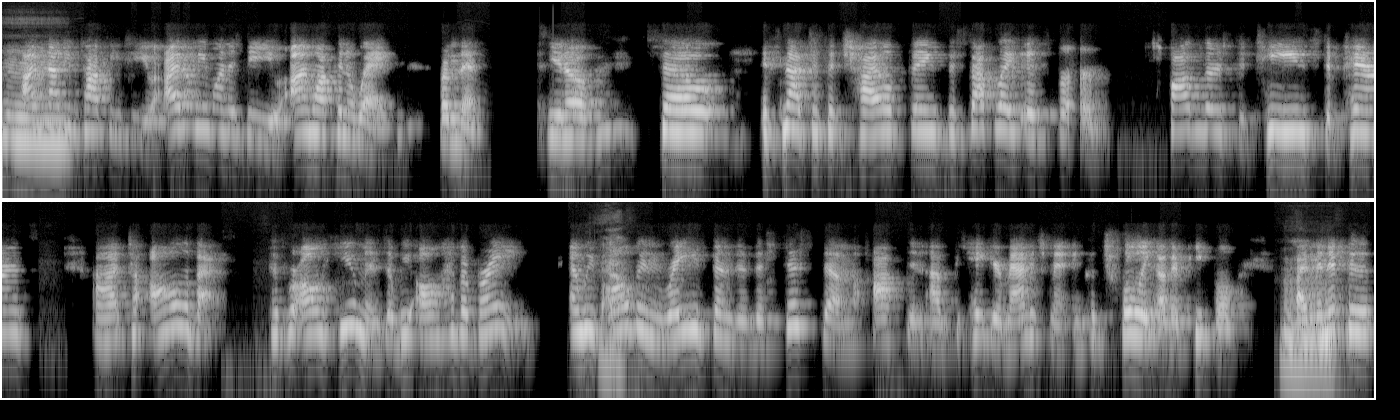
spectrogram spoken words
I'm not Mm. even talking to you. I don't even want to see you. I'm walking away from this. You know, so it's not just a child thing. The stoplight is for toddlers to teens to parents uh, to all of us because we're all humans and we all have a brain. And we've Yeah. all been raised under the system often of behavior management and controlling other people by Mhm. manipu-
